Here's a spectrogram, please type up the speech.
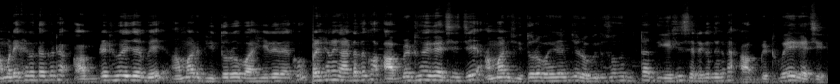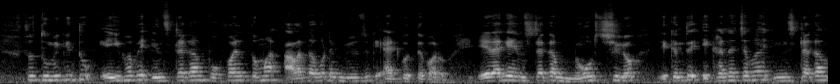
আমার এখানে দেখো একটা আপডেট হয়ে যাবে, আমার ভিতর ও বাহিরে দেখো। এখানে গানটা দেখো আপডেট হয়ে গেছে যে, আমার ভিতর ও বাহিরে আমি যে রবীন্দ্রসঙ্গীতটা দিয়েছি, সেটা কিন্তু এখানে আপডেট হয়ে গেছে। তো তুমি কিন্তু এইভাবে ইনস্টাগ্রাম প্রোফাইল তোমার আলাদা করে মিউজিক অ্যাড করতে পারো। এর আগে ইনস্টাগ্রাম নোট ছিল কিন্তু এখানে হচ্ছে আমরা ইনস্টাগ্রাম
